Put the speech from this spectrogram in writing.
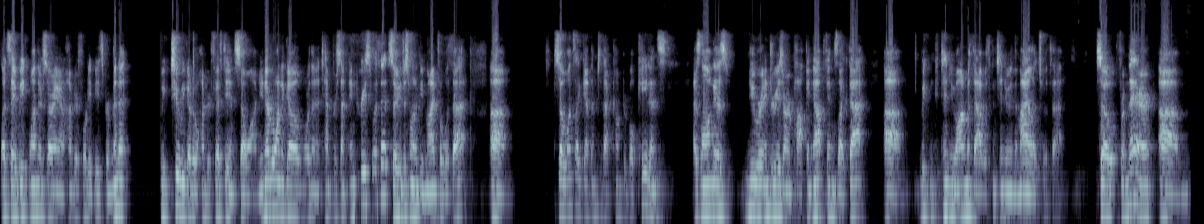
let's say week one, they're starting at 140 beats per minute. Week two, we go to 150 and so on. You never want to go more than a 10% increase with it. So you just want to be mindful with that. Um, so once I get them to that comfortable cadence, as long as newer injuries aren't popping up, things like that, um, we can continue on with that with continuing the mileage with that. So from there, um,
